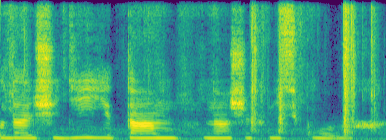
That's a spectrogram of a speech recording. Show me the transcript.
Подальші дії там наших військових.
